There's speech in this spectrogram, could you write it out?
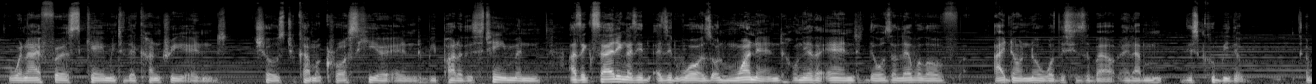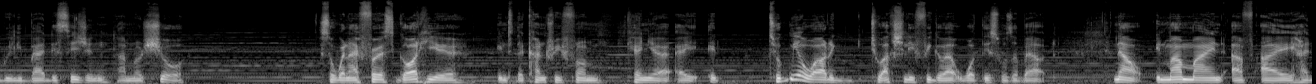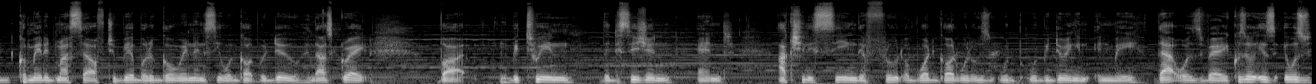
When I first came into the country and chose to come across here and be part of this team, and as exciting as it as it was on one end, on the other end, there was a level of I don't know what this is about, and I'm, this could be the, a really bad decision. I'm not sure. So when I first got here into the country from Kenya, I, it took me a while to, to actually figure out what this was about. Now, in my mind, I've, I had committed myself to be able to go in and see what God would do, and that's great. But between the decision and actually seeing the fruit of what God would would, would be doing in, in me, that was very because it was it was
